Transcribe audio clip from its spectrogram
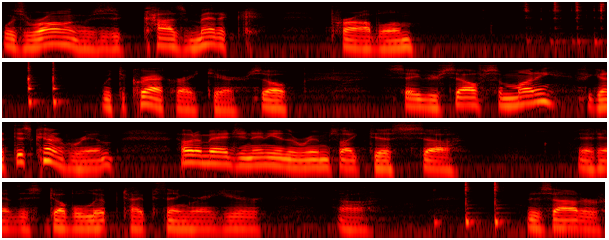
was wrong was a cosmetic problem with the crack right there. So save yourself some money. If you got this kind of rim, I would imagine any of the rims like this uh, that have this double lip type thing right here, uh, this outer,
